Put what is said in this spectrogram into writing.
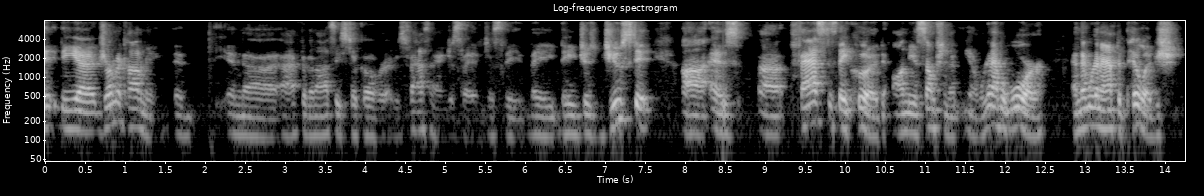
the the uh, German economy. In, in uh, after the Nazis took over, it was fascinating. Just they just the they they just juiced it uh, as uh, fast as they could on the assumption that you know we're going to have a war and then we're going to have to pillage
